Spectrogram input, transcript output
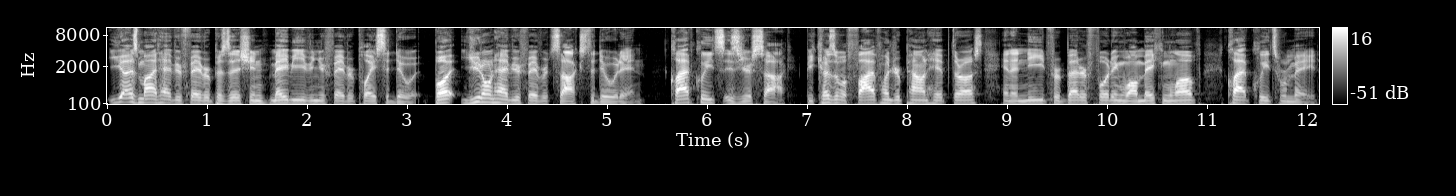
You guys might have your favorite position, maybe even your favorite place to do it, but you don't have your favorite socks to do it in. Clap Cleats is your sock. Because of a 500 pound hip thrust and a need for better footing while making love, Clap Cleats were made.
